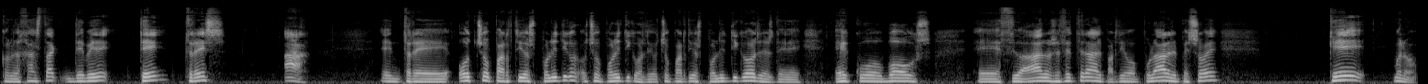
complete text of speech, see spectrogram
con el hashtag DBT3A entre ocho partidos políticos, ocho políticos de ocho partidos políticos, desde Equo, Vox, eh, Ciudadanos, etcétera, el Partido Popular, el PSOE, que, bueno,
